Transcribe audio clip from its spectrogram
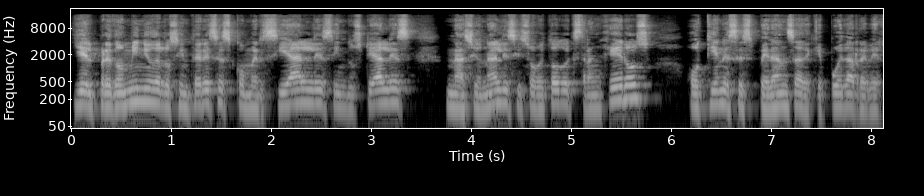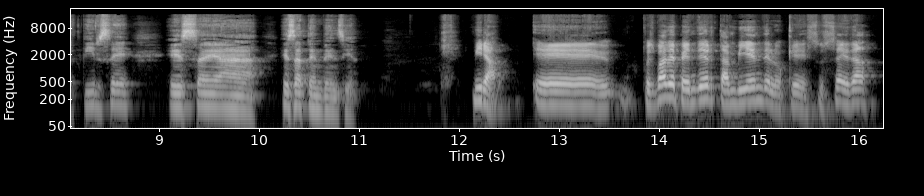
y el predominio de los intereses comerciales, industriales, nacionales y sobre todo extranjeros, o tienes esperanza de que pueda revertirse esa, esa tendencia? Mira, eh, pues va a depender también de lo que suceda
